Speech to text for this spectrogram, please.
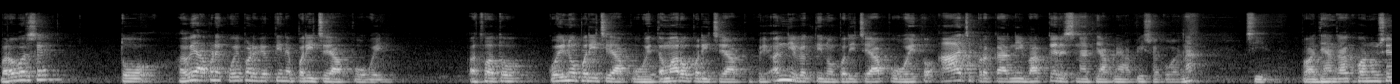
બરાબર છે? તો હવે આપણે કોઈ પણ વ્યક્તિને પરિચય આપવો હોય, અથવા તો કોઈનો પરિચય આપવો હોય, તમારો પરિચય આપવો હોય, અન્ય વ્યક્તિનો પરિચય આપવો હોય, તો આ જ પ્રકારની વાક્ય રચનાથી આપણે આપી શકવાના છીએ. તો આ ધ્યાન રાખવાનું છે.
